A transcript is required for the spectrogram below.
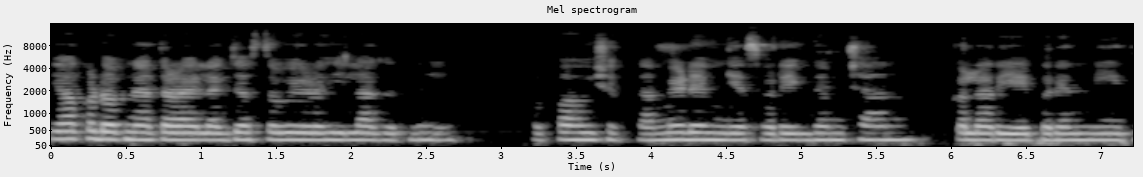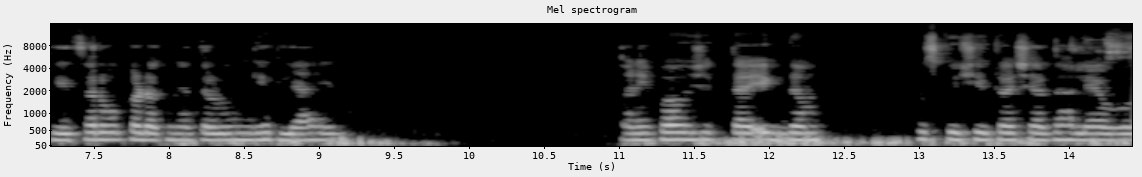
या कडकण्या तळायला जास्त वेळही लागत नाही. पाहू शकता मिडियम गॅसवर एकदम छान कलर येईपर्यंत मी इथे सर्व कडकण्या तळून घेतल्या आहेत. आणि पाहू शकता एकदम खुसखुशीत अशा झाल्या व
